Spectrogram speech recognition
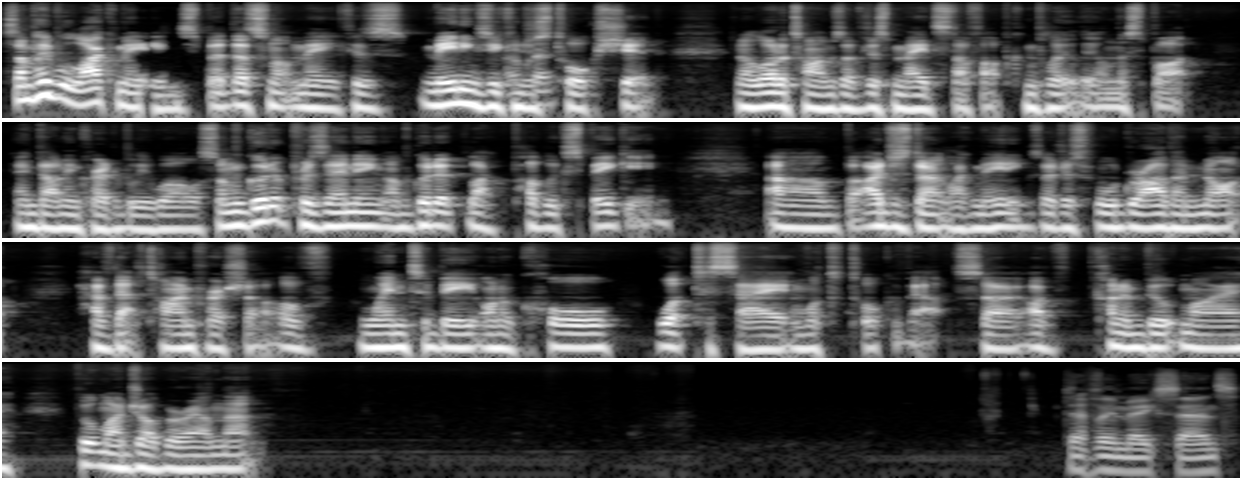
Some people like meetings, but that's not me because meetings you can Okay. just talk shit. And a lot of times I've just made stuff up completely on the spot and done incredibly well. So I'm good at presenting. I'm good at like public speaking, um, but I just don't like meetings. I just would rather not have that time pressure of when to be on a call, what to say, and what to talk about. So I've kind of built my built my job around that. Definitely makes sense.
